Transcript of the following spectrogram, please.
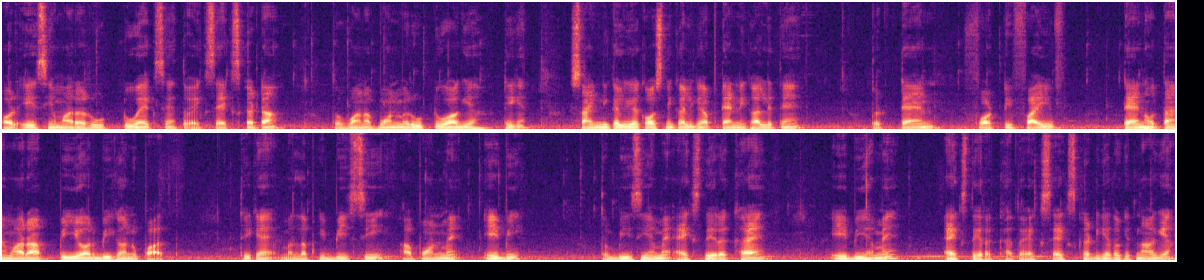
और ए सी हमारा रूट टू एक्स है तो एक्स एक्स कटा तो वन अपॉन में रूट टू आ गया, ठीक है? साइन निकल गया कॉस निकल गया, अब टेन निकाल लेते हैं। तो टेन, फोर्टी फाइव, टेन होता है हमारा पी और बी का अनुपात, ठीक है? मतलब कि बी सी अपॉन में ए बी तो बी सी हमें एक्स दे रखा है, ए बी हमें एक्स दे रखा है तो एक्स एक्स कट गया तो कितना आ गया?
